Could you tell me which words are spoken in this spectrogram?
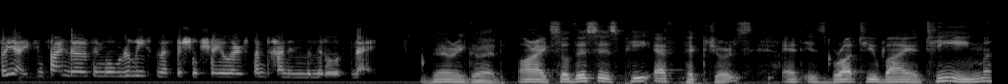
So yeah, you can find those, and we'll release an official trailer sometime in the middle of May. Very good. All right, so this is PF Pictures. It is brought to you by a team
